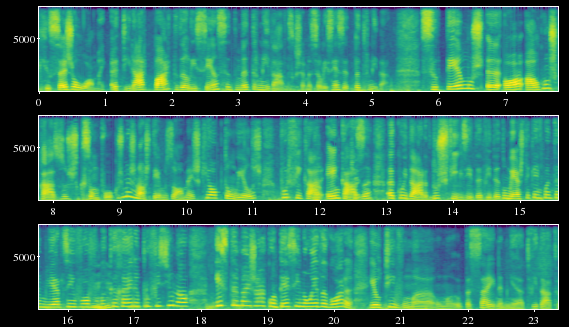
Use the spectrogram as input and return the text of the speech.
que seja o homem a tirar parte da licença de maternidade, que chama-se a licença de paternidade. Se temos uh, alguns casos, que são poucos, mas nós temos homens que optam eles por ficar ah, em casa a cuidar dos filhos e da vida doméstica enquanto a mulher desenvolve uhum. uma carreira profissional. Isso também já acontece e não é de agora. Eu tive uma, uma passei na minha atividade,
